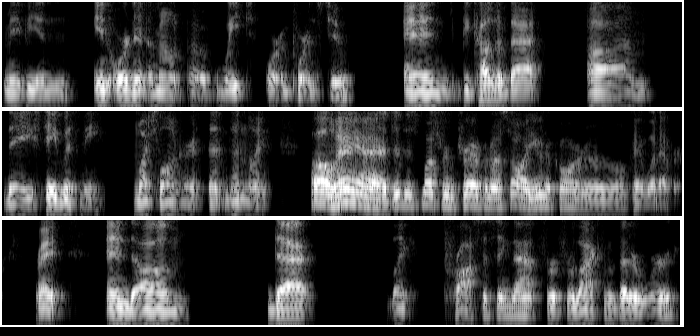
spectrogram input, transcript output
maybe an inordinate amount of weight or importance to. And because of that um they stayed with me much longer than, than like oh hey i did this mushroom trip and i saw a unicorn oh, okay whatever right? And um that like processing that for for lack of a better word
